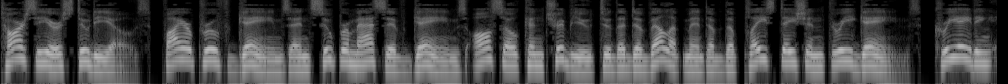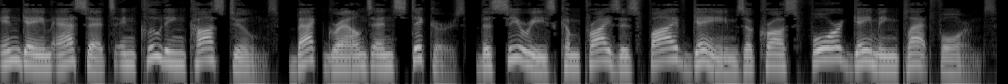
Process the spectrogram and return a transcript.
Tarsier Studios, Fireproof Games and Supermassive Games also contribute to the development of the PlayStation 3 games, creating in-game assets including costumes, backgrounds and stickers. The series comprises 5 games across 4 gaming platforms.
